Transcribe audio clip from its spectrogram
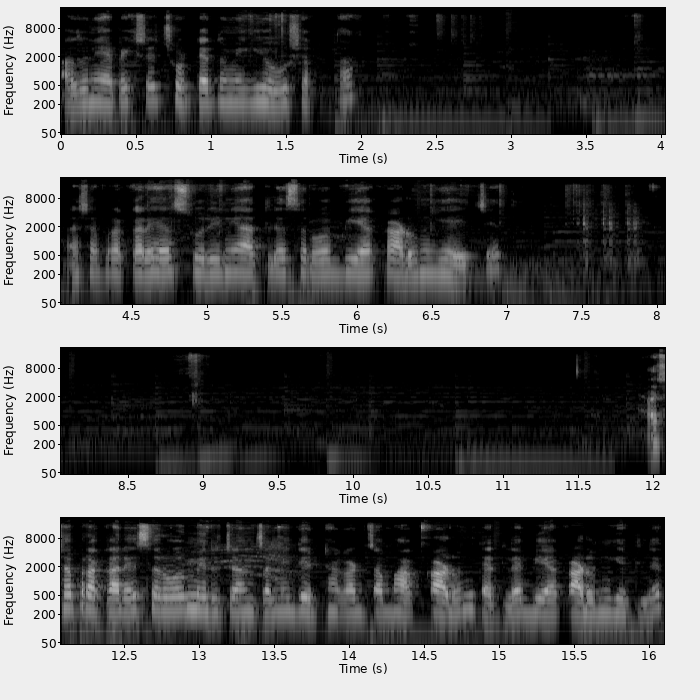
अजून यापेक्षा छोट्या तुम्ही घेऊ शकता. अशा प्रकारे ह्या सुरीने आतल्या सर्व बिया काढून घ्यायचे. अशा प्रकारे सर्व मिरच्यांचा मी देठाकडचा भाग काढून त्यातल्या बिया काढून घेतलेत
